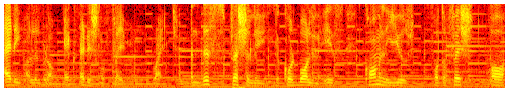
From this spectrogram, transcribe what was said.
adding a little bit of additional flavor right? And this especially the court bouillon is commonly used for the fish or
